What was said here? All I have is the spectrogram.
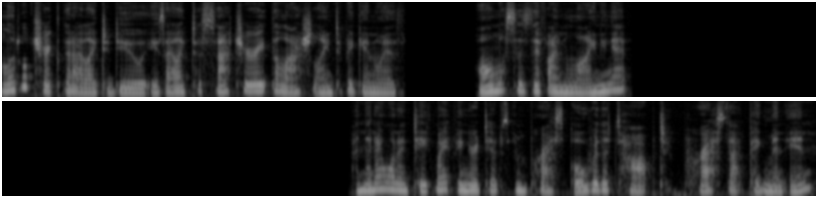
A little trick that I like to do is I like to saturate the lash line to begin with, almost as if I'm lining it. And then I want to take my fingertips and press over the top to press that pigment in.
